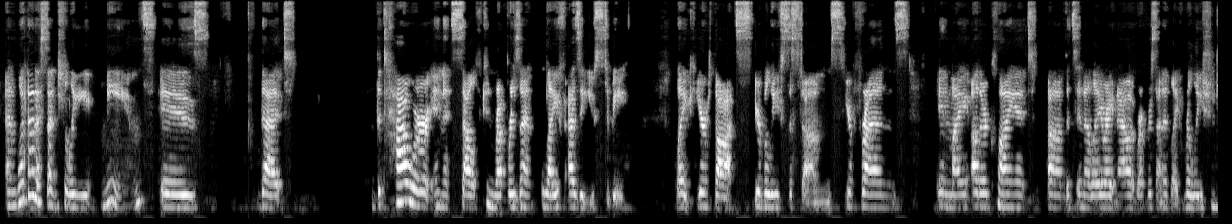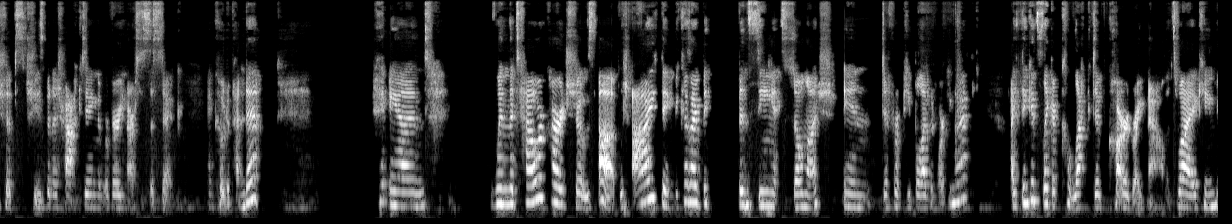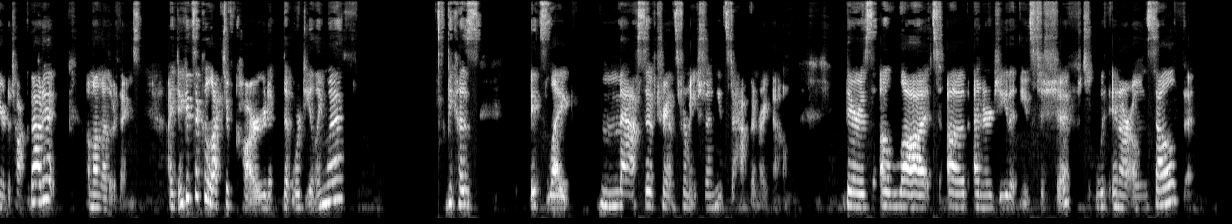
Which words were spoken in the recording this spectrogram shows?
And what that essentially means is that the tower in itself can represent life as it used to be. Like your thoughts, your belief systems, your friends, in my other client um, that's in LA right now, it represented like relationships she's been attracting that were very narcissistic and codependent. And when the tower card shows up, which I think because I've been seeing it so much in different people I've been working with, I think it's like a collective card right now. That's why I came here to talk about it, among other things. I think it's a collective card that we're dealing with because it's like massive transformation needs to happen right now. There's a lot of energy that needs to shift within our own self,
